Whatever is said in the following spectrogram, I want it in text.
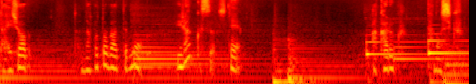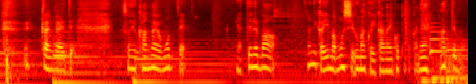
大丈夫。どんなことがあってもリラックスして明るく楽しく 考えてそういう考えを持ってやってれば何か今もしうまくいかないこととかねあっても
